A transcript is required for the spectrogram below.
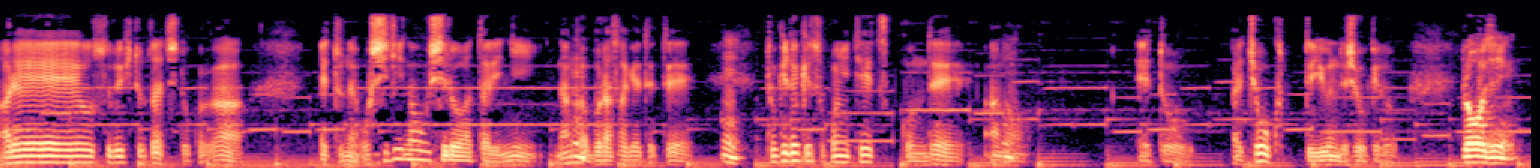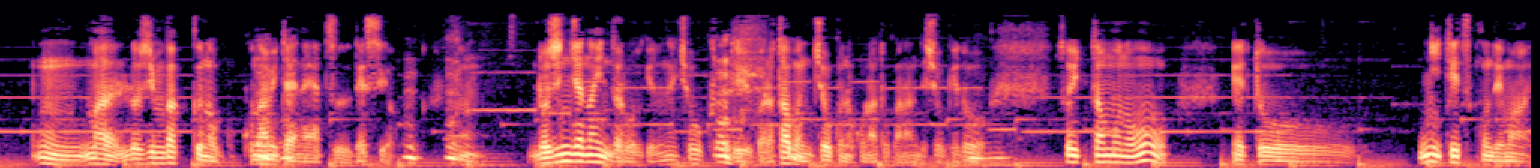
あれをする人たちとかが、えっとね、お尻の後ろあたりになんかぶら下げてて、うん。時々そこに手突っ込んで、あの、うんえっと、あれ、チョークって言うんでしょうけど、老人。うん、まあ、ロジンバッグの粉みたいなやつですよ。うん。ううんん。ロジンじゃないんだろうけどね、チョークっていうから、多分チョークの粉とかなんでしょうけど、うんそういったものを、えっと、に手突っ込んで、まあ、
